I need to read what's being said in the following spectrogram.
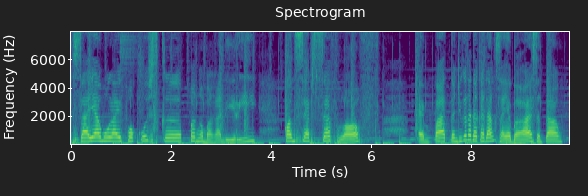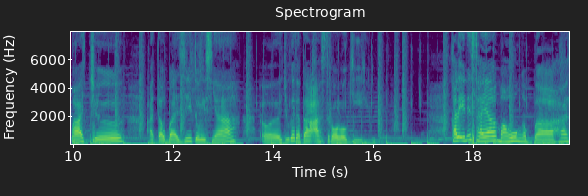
saya mulai fokus ke pengembangan diri, konsep self love, empat dan juga kadang-kadang saya bahas tentang pace atau bazi tulisnya uh, juga tentang astrologi. Kali ini saya mau ngebahas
